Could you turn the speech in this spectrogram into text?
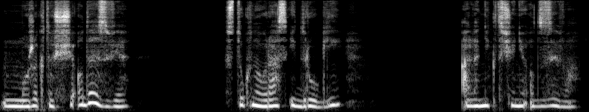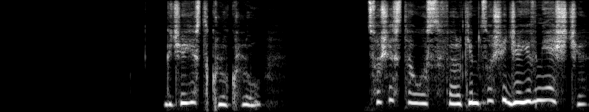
Może ktoś się odezwie. Stuknął raz i drugi, ale nikt się nie odzywa. Gdzie jest Kluklu? Co się stało z Felkiem? Co się dzieje w mieście?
